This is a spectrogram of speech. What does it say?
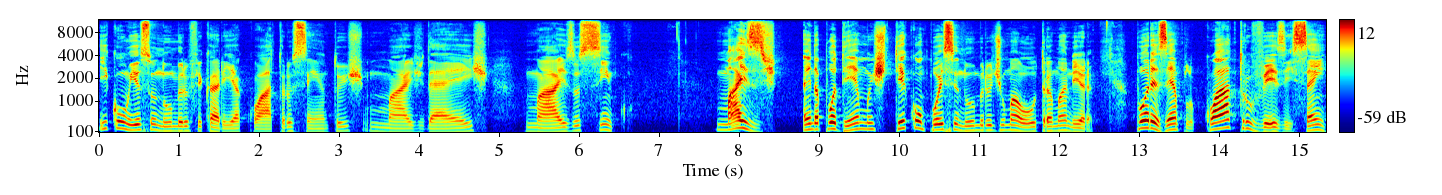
E com isso, o número ficaria 400 mais 10 mais o 5. Mas ainda podemos decompor esse número de uma outra maneira. Por exemplo, 4 vezes 100,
